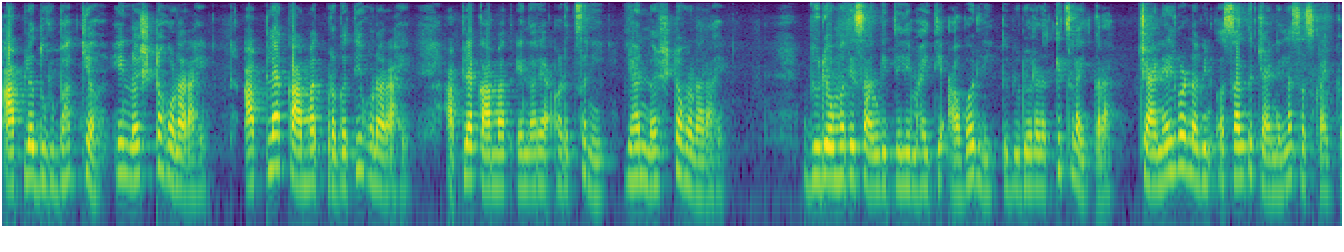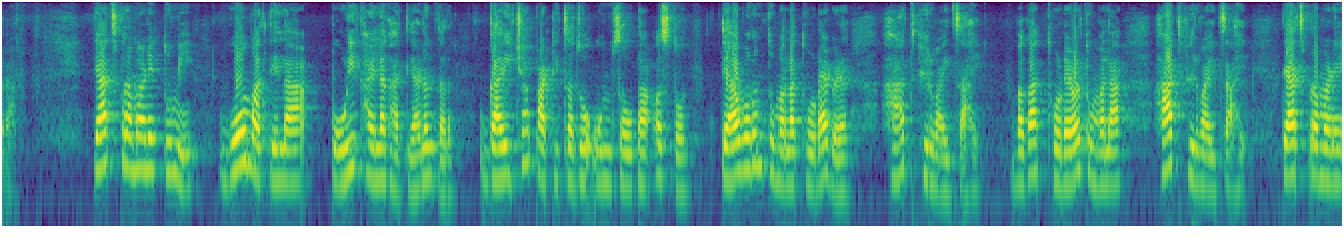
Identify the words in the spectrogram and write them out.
आपलं दुर्भाग्य हे नष्ट होणार आहे. आपल्या कामात प्रगती होणार आहे. आपल्या कामात येणाऱ्या अडचणी ह्या नष्ट होणार आहे. व्हिडिओमध्ये सांगितलेली माहिती आवडली तर व्हिडिओला नक्कीच लाईक करा. चॅनेलवर नवीन असाल तर चॅनेलला सबस्क्राईब करा. त्याचप्रमाणे तुम्ही गोमातेला पोळी खायला घातल्यानंतर गाईच्या पाठीचा जो उंचवटा असतो त्यावरून तुम्हाला थोडा वेळ हात फिरवायचा आहे. बघा थोड्या वेळ तुम्हाला हात फिरवायचा आहे. त्याचप्रमाणे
